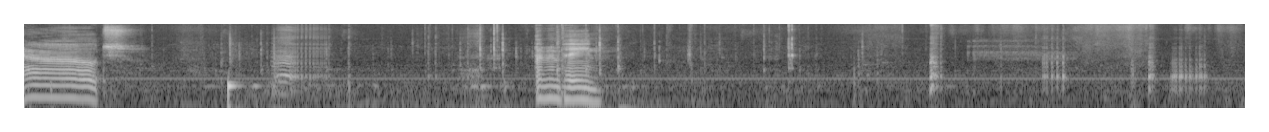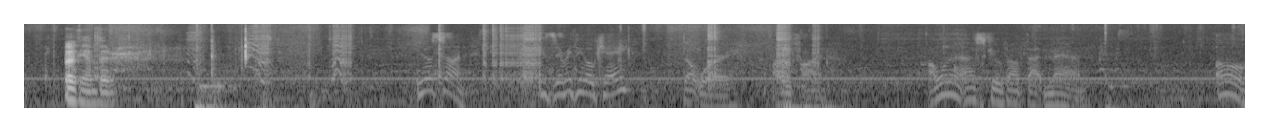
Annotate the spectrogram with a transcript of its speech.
Ouch. I'm in pain. Okay, I'm better. Yo, son, is everything okay? Don't worry, I'm fine. I want to ask you about that man. Oh,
